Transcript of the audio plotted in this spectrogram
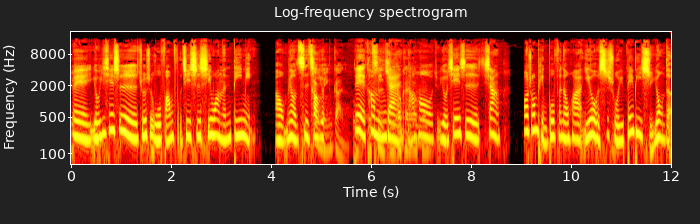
对，有一些是就是无防腐剂是希望能低敏哦，没有刺激，抗敏感，对抗敏感然后有些是像化妆品部分的话，也有是属于 baby 使用的、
